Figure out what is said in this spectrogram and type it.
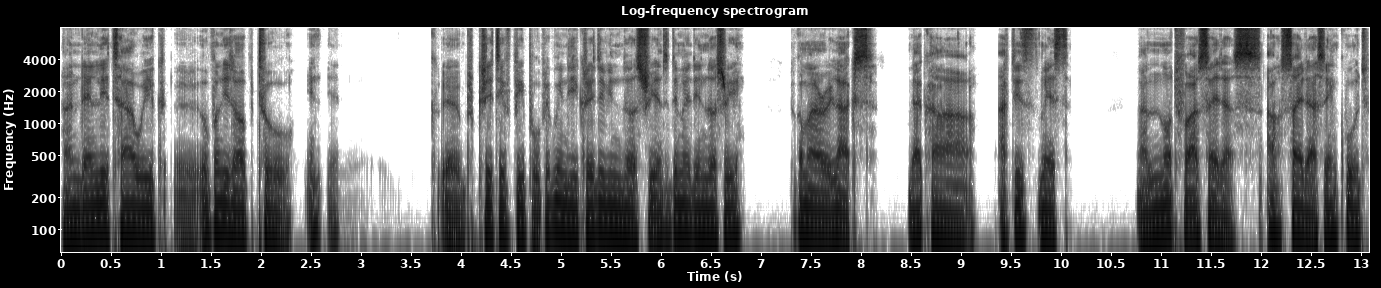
And then later we uh, opened it up to in, uh, creative people, people in the creative industry, entertainment industry, to come and relax, like our artist mates, and not for outsiders, outsiders in quote.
